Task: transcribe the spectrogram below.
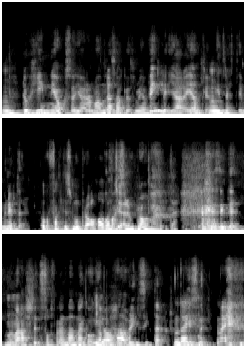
Mm. Då hinner jag också göra de andra sakerna som jag vill göra egentligen Mm. i 30 minuter. Och faktiskt må bra av Och att göra det. bra. Jag kan sitta med arslet i soffan en annan gång. Jag Ja. behöver inte sitta där. Nej. Just nu. Nej.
